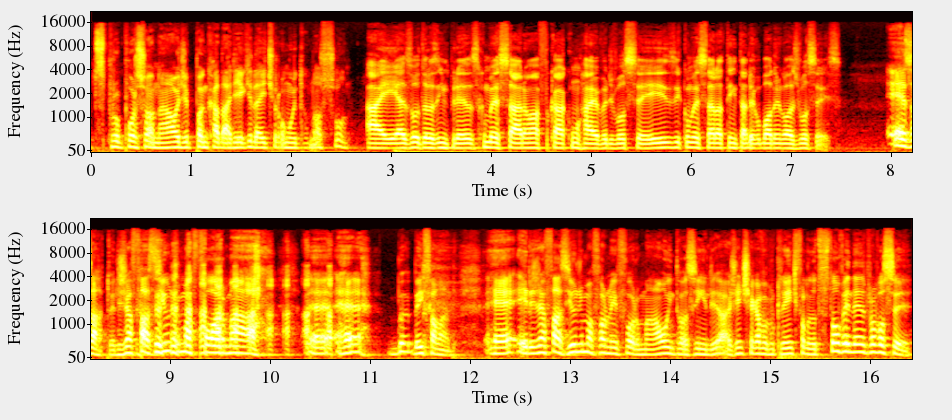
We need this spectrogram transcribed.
desproporcional de pancadaria que daí tirou muito o nosso sono. Aí as outras empresas começaram a ficar com raiva de vocês e começaram a tentar derrubar o negócio de vocês. Exato, eles já faziam de uma forma. é, é, bem falando. É, eles já faziam de uma forma informal, então assim, a gente chegava pro cliente falando, estou vendendo para você.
